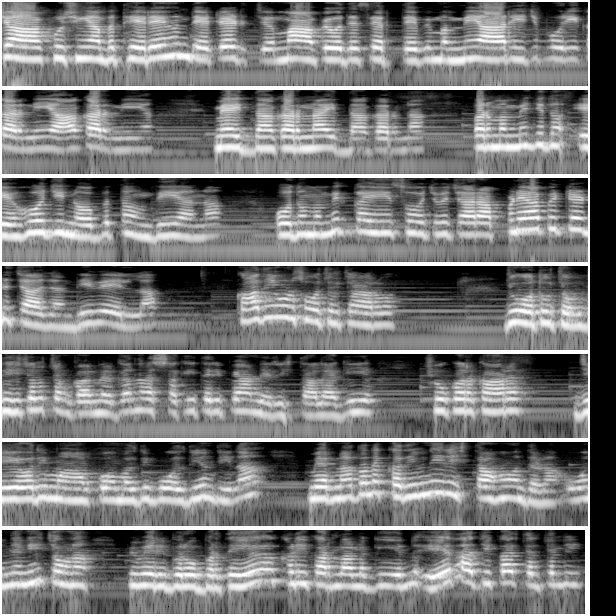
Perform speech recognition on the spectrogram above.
ਚਾਹ ਖੁਸ਼ੀਆਂ ਬਥੇਰੇ ਹੁੰਦੇ ਢਿੱਡ 'ਚ। ਮਾਂ ਪਿਓ ਦੇ ਸਿਰ ਤੇ ਵੀ ਮੰਮੀ ਆ ਰੀਝ ਪੂਰੀ ਕਰਨੀ ਆ ਕਰਨੀ ਆ। ਮੈਂ ਇਦਾਂ ਕਰਨਾ ਇਦਾਂ ਕਰਨਾ। ਪਰ ਮੰਮੀ ਜਦੋਂ ਇਹੋ ਜੀ ਨੌਬਤ ਆਉਂਦੀ ਆ ਨਾ ਉਦੋਂ ਮੰਮੀ ਕਈ ਸੋਚ ਵਿਚਾਰ ਆਪਣੇ ਆਪ ਹੀ ਢਿੱਡ 'ਚ ਆ ਜਾਂਦੀ ਵੇਲਾ। ਕਾਦੀ ਹੁਣ ਸੋਚ ਵਿਚਾਰ ਵਾ? ਜੋ ਤੂੰ ਚਾਹੁੰਦੀ ਸੀ ਚਲੋ ਚੰਗਾ ਮਿਲ ਗਿਆ ਨਾਲ ਸਕੀ ਤੇਰੀ ਭੈਣ ਨੇ ਰਿਸ਼ਤਾ ਲੈ ਗਈ ਆ। ਸ਼ੁਕਰ ਕਰ ਜੇ ਉਹਦੀ ਮਾਂ ਕੋਮਲ ਦੀ ਬੋਲਦੀ ਹੁੰਦੀ ਨਾ ਮੇਰੇ ਨਾਲ ਤਾਂ ਉਹਨੇ ਕਦੀ ਵੀ ਨਹੀਂ ਰਿਸ਼ਤਾ ਹੋਣ ਦੇਣਾ। ਉਹਨੇ ਨਹੀਂ ਚਾਹਣਾ ਵੀ ਮੇਰੀ ਬਰੋਬਰ ਤੇ ਇਹ ਖੜੀ ਕਰ ਲਾ ਲੱਗੀ। ਇਹਨੂੰ ਇਹ ਤਾਂ ਅੱਜ ਹੀ ਘਰ ਚੱਲ ਚੱਲੀ।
